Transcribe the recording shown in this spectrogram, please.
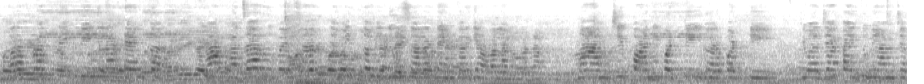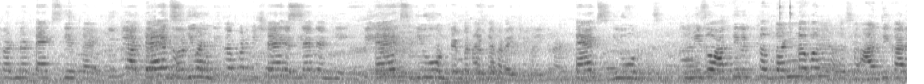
बरं प्रत्येक विंगला टँकर हा हजार रुपयाचा कमीत कमी दिवसाला टँकर घ्यावा लागतो. मग आमची पाणीपट्टी घरपट्टी किंवा ज्या काही तुम्ही आमच्याकडनं टॅक्स घेताय तुम्ही आता टॅक्स घेऊन घरपट्टीचा पण विषय घेतलाय त्यांनी की टॅक्स घेऊन टॅक्स घेऊन तुम्ही जो अतिरिक्त दंड पण अधिकार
